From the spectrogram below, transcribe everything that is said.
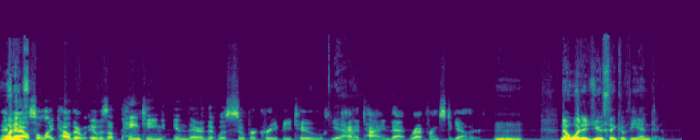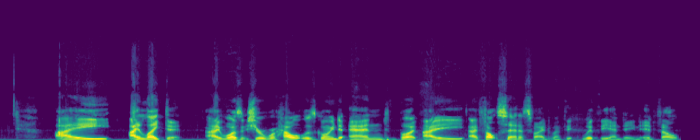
And what I did also liked how there it was a painting in there that was super creepy too, Yeah. kind of tying that reference together. mhm. now what did you think of the ending? I I liked it. I wasn't sure how it was going to end, but I I felt satisfied with the with the ending. It felt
